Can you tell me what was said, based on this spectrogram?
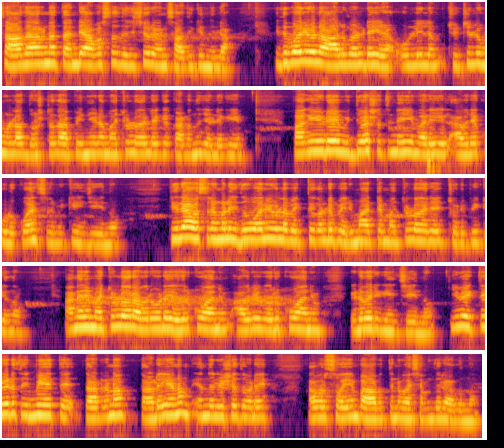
സാധാരണ തന്റെ അവസ്ഥ തിരിച്ചറിയാൻ സാധിക്കുന്നില്ല. ഇതുപോലെയുള്ള ആളുകളുടെ ഉള്ളിലും ചുറ്റിലുമുള്ള ദുഷ്ടത പിന്നീട് മറ്റുള്ളവരിലേക്ക് കടന്നു ചെല്ലുകയും പകയുടെയും വിദ്വേഷത്തിന്റെയും വലയിൽ അവരെ കൊടുക്കുവാൻ ശ്രമിക്കുകയും ചെയ്യുന്നു. ചില അവസരങ്ങളിൽ ഇതുപോലെയുള്ള വ്യക്തികളുടെ പെരുമാറ്റം മറ്റുള്ളവരെ ചൊടിപ്പിക്കുന്നു. അങ്ങനെ മറ്റുള്ളവർ അവരോട് എതിർക്കുവാനും അവരെ വെറുക്കുവാനും ഇടവരികയും ചെയ്യുന്നു. ഈ വ്യക്തിയുടെ തിന്മയെ തടണം തടയണം എന്ന ലക്ഷ്യത്തോടെ അവർ സ്വയം പാപത്തിന് വശംതരാകുന്നു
